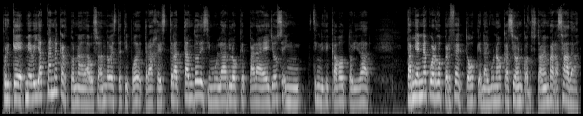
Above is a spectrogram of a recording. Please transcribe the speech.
porque me veía tan acartonada usando este tipo de trajes, tratando de simular lo que para ellos significaba autoridad. También me acuerdo perfecto que en alguna ocasión, cuando estaba embarazada,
